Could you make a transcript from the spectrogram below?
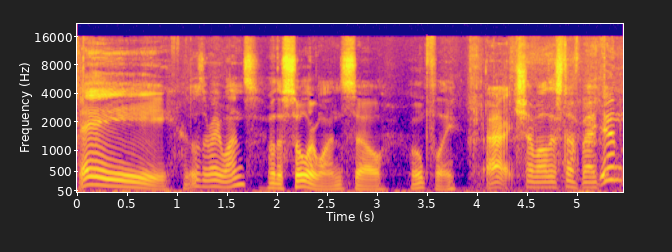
Hey, are those the right ones? Well, the solar ones, so hopefully. All right, shove all this stuff back in.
